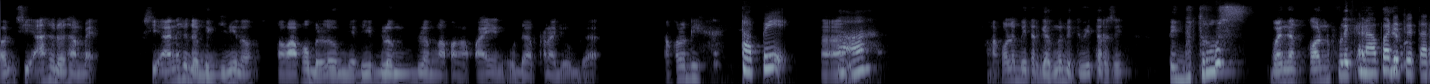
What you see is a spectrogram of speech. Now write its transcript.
kalau si A sudah sampai si A ini sudah begini loh kalau aku belum jadi belum belum ngapa-ngapain. Udah pernah juga. Aku lebih Tapi Heeh. heeh, aku lebih terganggu di Twitter sih. Ribut terus banyak konflik kenapa di anjir. Twitter?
